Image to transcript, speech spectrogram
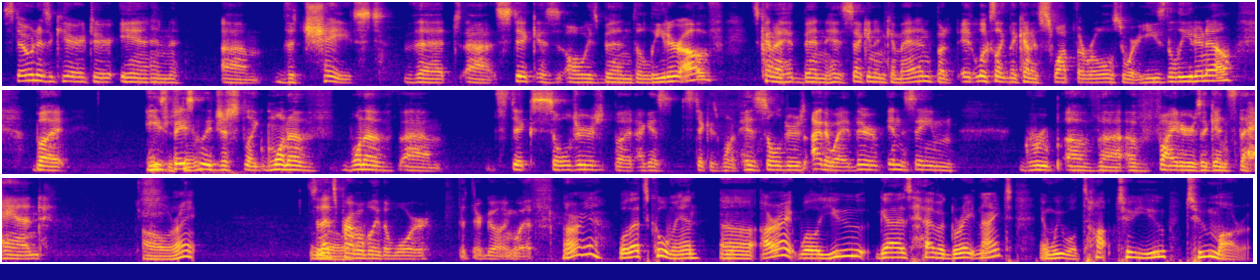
Stone is a character in um, the Chaste that uh, Stick has always been the leader of. It's kind of been his second in command, but it looks like they kind of swapped the roles to where he's the leader now. But he's basically just like one of one of um, Stick's soldiers, but I guess Stick is one of his soldiers. Either way, they're in the same group of uh, of fighters against the Hand. all right So that's probably the war that they're going with. All right, yeah. Well, that's cool, man. Uh, all right. Well, you guys have a great night, and we will talk to you tomorrow.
